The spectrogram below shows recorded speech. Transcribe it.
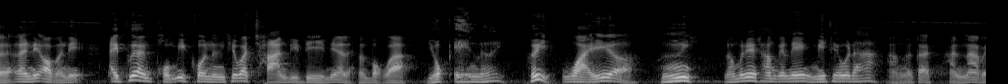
ออันนี้ออกมานี้ ไอ้เพื่อนผมอีกคนหนึ่งที่ว่าชาญดีๆ เนี่ยแหละ มันบอกว่ายกเองเลย เฮ้ย ไหวเหรอเฮ้ยเราไม่ได้ทำกันเอง มีเทวดาอะงั้นก็หันหน้าไป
